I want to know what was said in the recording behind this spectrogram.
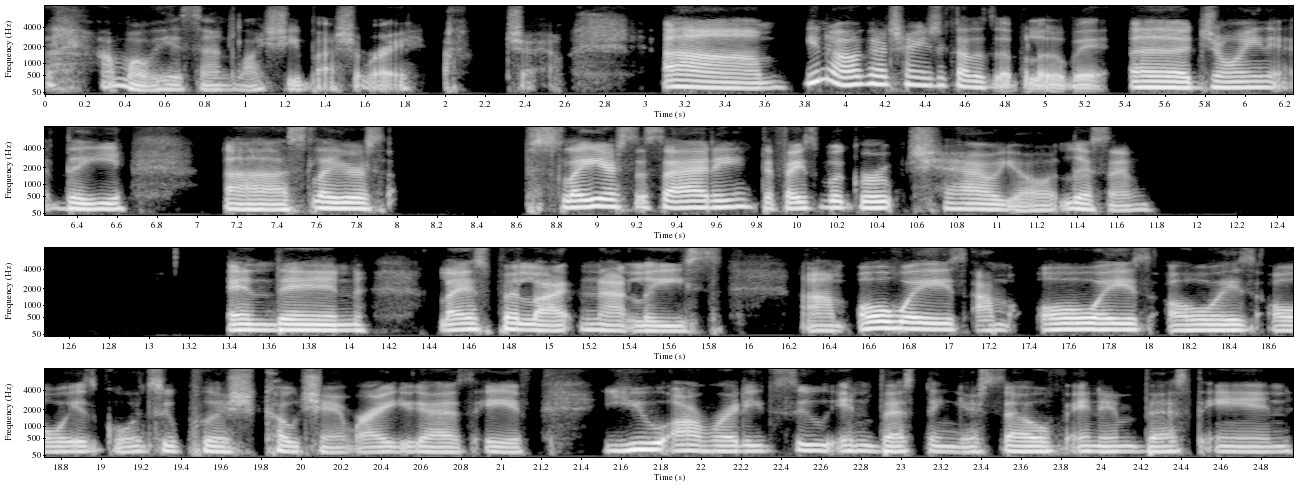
I'm over here sounding like she by Sheree. Child. Um, you know, I gotta change the colors up a little bit. Uh join the uh Slayers Slayer Society, the Facebook group. Chow, y'all. Listen. And then last but not least, um, always, I'm always, always, always going to push coaching, right? You guys, if you are ready to invest in yourself and invest in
